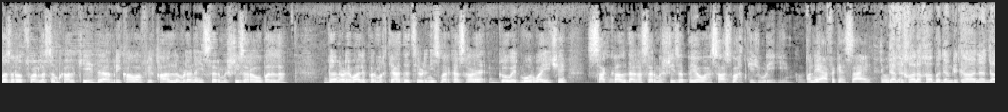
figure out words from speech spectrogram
2014 کال کې د امریکا او افریقا لمړنۍ سرمشري زرا وبلله د نړیوال پرمختیا د چیرنیز مرکز غړی ګوید مور وایي چې سږکال دغه سرمشریزه په یو حساس وخت کې جوړیږي د افریقا له خوا به د امریکا نه دا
